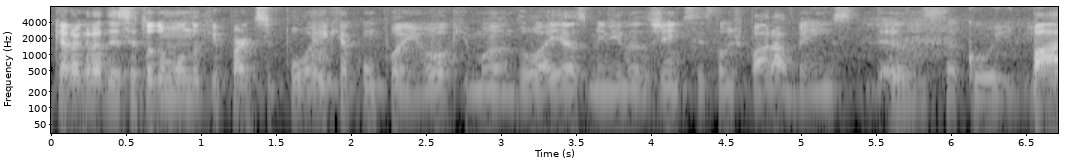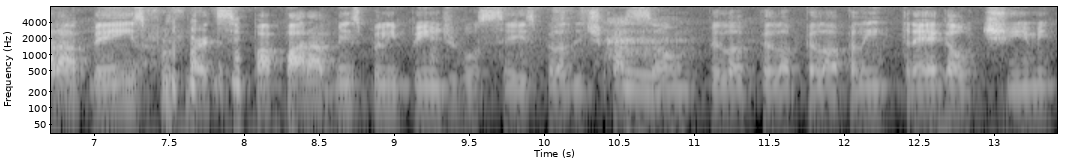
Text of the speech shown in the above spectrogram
Quero agradecer todo mundo que participou aí, que acompanhou, que mandou aí as meninas. Gente, vocês estão de parabéns. Dança, coelho. Parabéns por participar, parabéns pelo empenho de vocês, pela dedicação, pela, pela, pela, pela entrega ao time.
